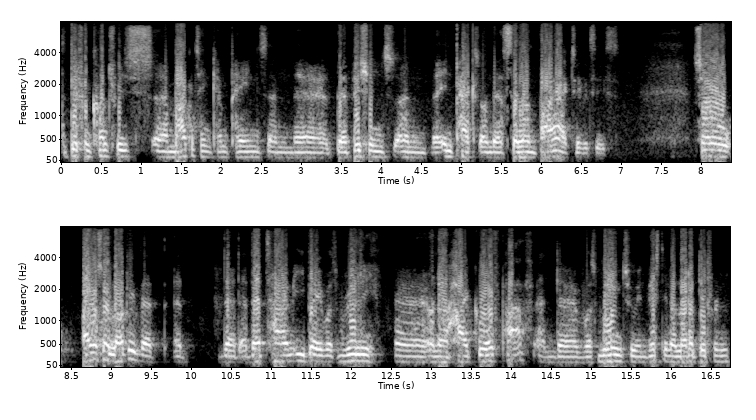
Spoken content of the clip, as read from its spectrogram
the different countries' uh, marketing campaigns and their visions and the impacts on their seller and buyer activities. So I was so lucky that at that at that time eBay was really uh, on a high growth path and uh, was willing to invest in a lot of different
